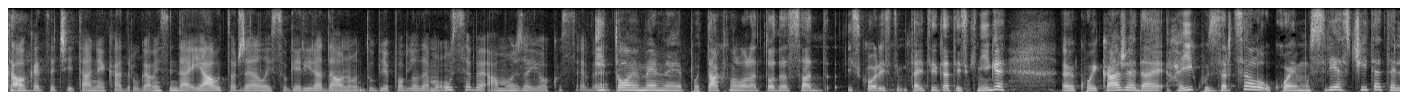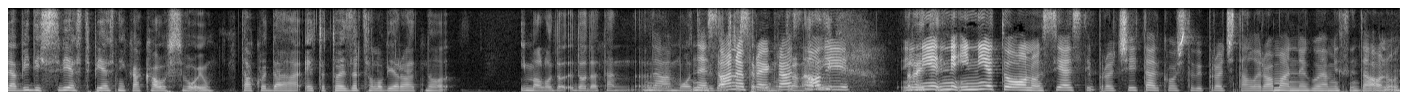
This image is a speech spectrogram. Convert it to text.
kao Da. kad se čita neka druga. Mislim da i autor želi sugerirati da ono dublje pogledamo u sebe, a možda i oko sebe. I to je mene potaknulo na to da sad iskoristim taj citat iz knjige e, koji kaže da je haiku zrcalo u kojemu svijest čitatelja vidi svijest pjesnika kao svoju. Tako da, eto, to je zrcalo vjerojatno imalo do- dodatan e, da, motiv ne, zašto je se unutra prekrasno nalazi. i, i, nije, ni- i nije to ono sjesti pročitati kao što bi pročitali roman, nego ja mislim da ono,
